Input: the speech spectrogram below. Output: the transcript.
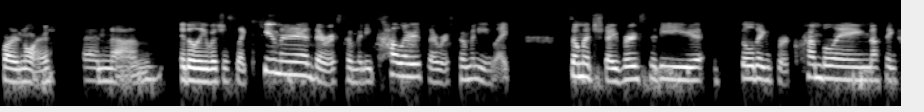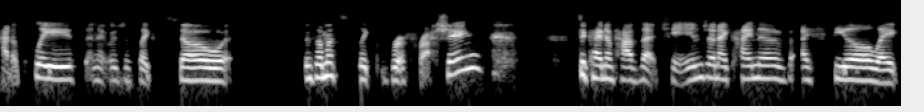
far north and um, Italy was just like humid. There were so many colors. There were so many like so much diversity buildings were crumbling, nothing had a place. And it was just like so, it was almost like refreshing to kind of have that change. And I kind of, I feel like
